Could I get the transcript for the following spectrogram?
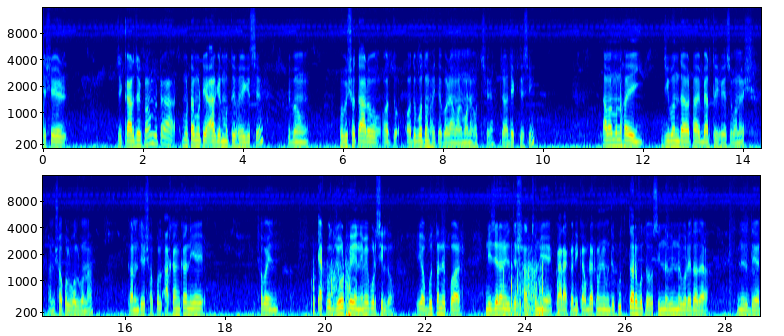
দেশের যে কার্যক্রম, ওটা মোটামুটি আগের মতোই হয়ে গেছে এবং ভবিষ্যতে আরও অধপতন হইতে পারে আমার মনে হচ্ছে, যা দেখতেছি। আমার মনে হয় এই জীবন দেওয়াটায় ব্যর্থই হয়েছে মানুষ, আমি সফল বলব না। কারণ যে সফল আকাঙ্ক্ষা নিয়ে সবাই একজোট হয়ে নেমে পড়ছিল, এই অভ্যুত্থানের পর নিজেরা নিজেদের স্বার্থ নিয়ে কারাকারি কামড়াকামড়ির মধ্যে কুত্তার মতো ছিন্ন ভিন্ন করে দাদা নিজেদের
